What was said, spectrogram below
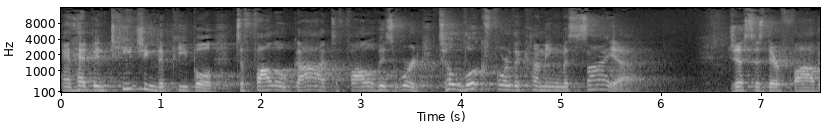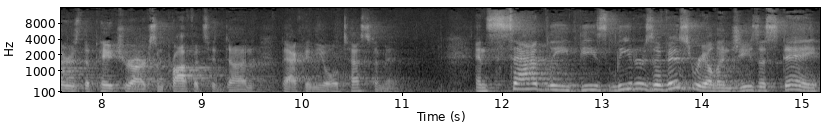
and had been teaching the people to follow God, to follow his word, to look for the coming Messiah, just as their fathers, the patriarchs and prophets, had done back in the Old Testament. And sadly, these leaders of Israel in Jesus' day,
